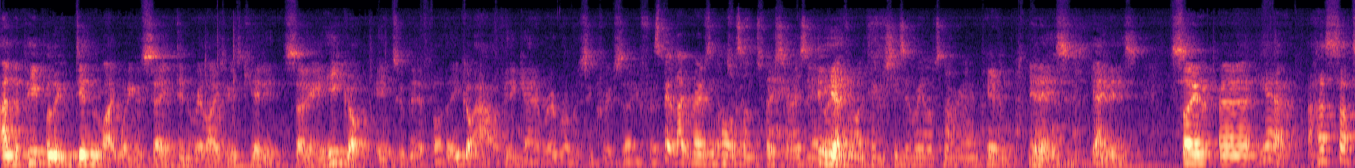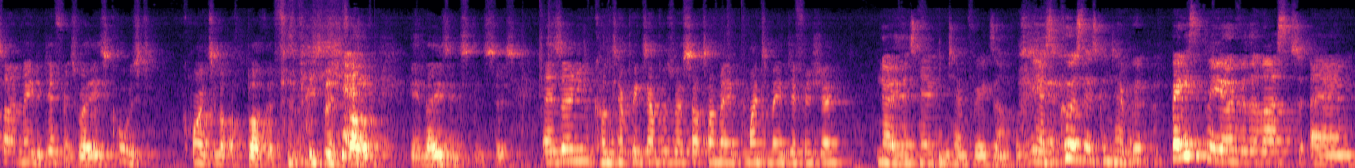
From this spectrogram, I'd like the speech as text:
and the people who didn't like what he was saying didn't realise he was kidding. So he got into a bit of bother. He got out of it again and wrote Robinson Crusoe for. It's a bit like Rosie Holt on Twitter, isn't it? Where Yeah. everyone thinks she's a real Tory MP. It is. Yeah. It is. So uh, yeah, has satire made a difference? Well, it's caused quite a lot of bother for the people Yeah. involved in those instances. Is there any contemporary examples where satire may, might have made a difference, Joe? No, there's no contemporary examples. Yes, of course there's contemporary. Basically, over the last um,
